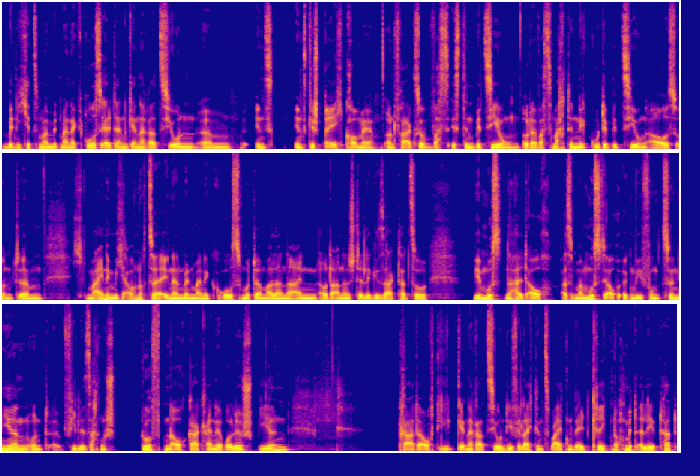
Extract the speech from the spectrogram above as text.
Wenn ich jetzt mal mit meiner Großelterngeneration ähm, ins ins Gespräch komme und frage so, was ist denn Beziehung oder was macht denn eine gute Beziehung aus? Und ähm, ich meine mich auch noch zu erinnern, wenn meine Großmutter mal an der einen oder anderen Stelle gesagt hat, so, wir mussten halt auch, also man musste auch irgendwie funktionieren und äh, viele Sachen durften auch gar keine Rolle spielen. Gerade auch die Generation, die vielleicht den Zweiten Weltkrieg noch miterlebt hat,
